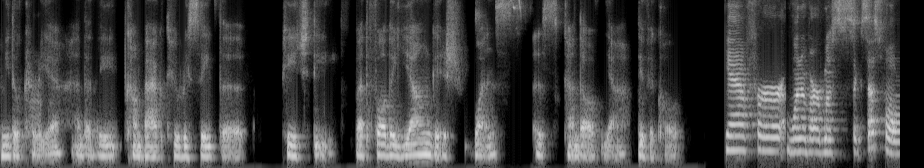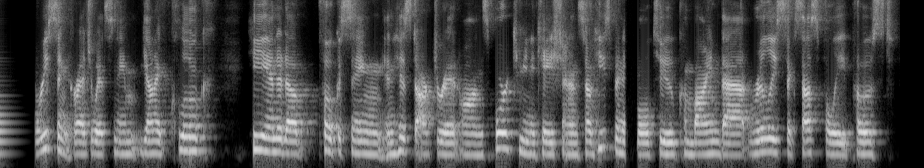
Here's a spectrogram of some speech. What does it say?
middle uh-huh. career, and then they come back to receive the PhD. But for the youngish ones, it's kind of yeah difficult. Yeah, for one of our most successful recent graduates named Yannick Kluk, he ended up focusing in his doctorate on sport communication. And so he's been able to combine that really successfully post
